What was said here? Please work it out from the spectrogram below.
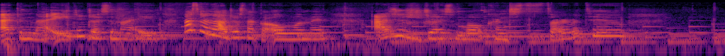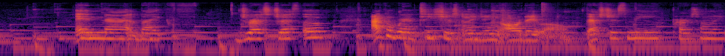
acting my age and dressing my age. Not saying I dress like an old woman. I just dress more conservative and not like dress dress up. I can wear t-shirts and a jean all day long. That's just me personally.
